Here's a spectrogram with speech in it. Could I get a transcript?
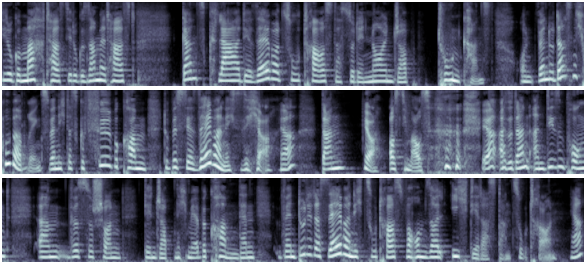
die du gemacht hast, die du gesammelt hast, ganz klar dir selber zutraust, dass du den neuen Job tun kannst. Und wenn du das nicht rüberbringst, wenn ich das Gefühl bekomme, du bist ja selber nicht sicher, ja, dann ja, aus die Maus. ja, also dann an diesem Punkt ähm, wirst du schon den Job nicht mehr bekommen. Denn wenn du dir das selber nicht zutraust, warum soll ich dir das dann zutrauen? Ja?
